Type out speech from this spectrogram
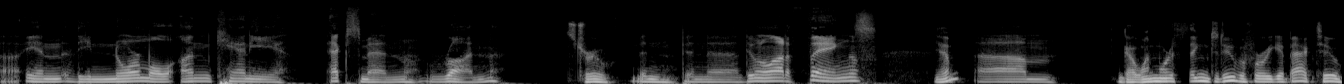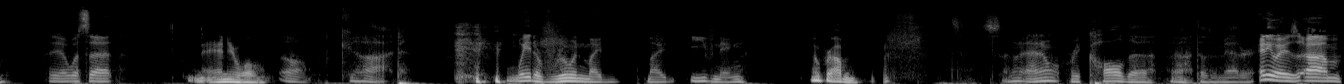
uh, in the normal uncanny X-Men run. It's true. Been been uh, doing a lot of things. Yep. Um, Got one more thing to do before we get back too. yeah, what's that? An annual. Oh God! Way to ruin my my evening. No problem. I don't I don't recall the. Uh, it doesn't matter. Anyways, um,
